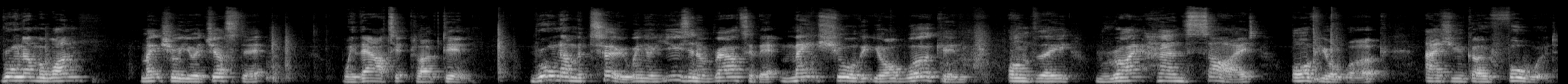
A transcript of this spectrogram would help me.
Rule number one, make sure you adjust it without it plugged in. Rule number two, when you're using a router bit, make sure that you're working on the right hand side of your work as you go forward.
